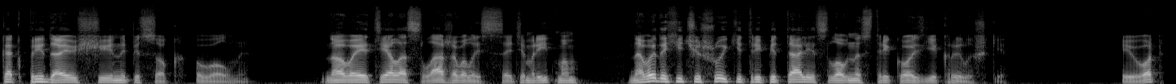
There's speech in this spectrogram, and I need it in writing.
как придающие на песок волны. Новое тело слаживалось с этим ритмом, на выдохе чешуйки трепетали, словно стрекозьи крылышки. И вот,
